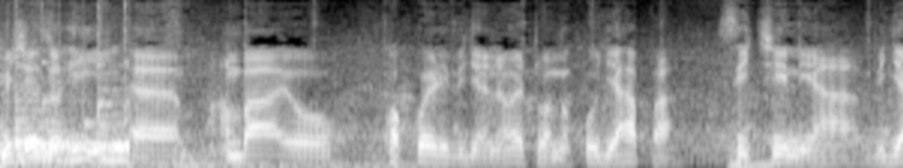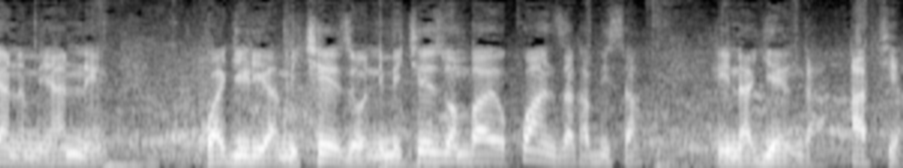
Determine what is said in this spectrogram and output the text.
Michezo hii um, ambayo kwa kweli vijana wetu wamekuja hapa si chini ya vijana mia nne kwa ajili ya michezo. Ni michezo ambayo kwanza kabisa inajenga afya,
